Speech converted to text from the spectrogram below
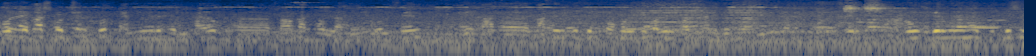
প্রকাশ করছেন ক্যানিংয়ের বিধায়ক শওকাত মোল্লা তিনি বলছেন যে কখন কি বলেন এবং এদের মনে হয় খুব বেশি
